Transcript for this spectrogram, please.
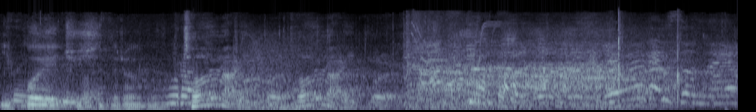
이뻐해 주시더라고요. 저는 안 이뻐요 저는 안 이뻐요 예외가 있었네요.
